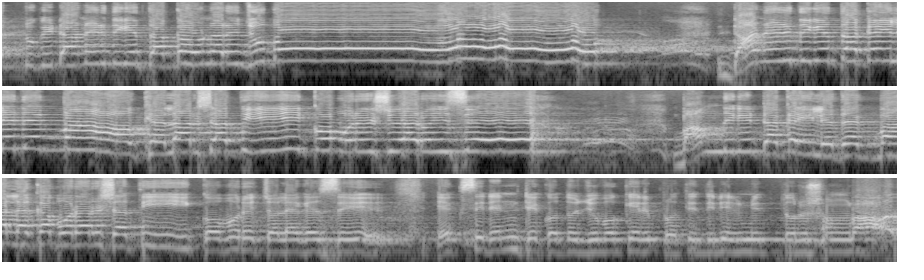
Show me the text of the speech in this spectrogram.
একটু কি ডানের দিকে তাকাও না রে যুবক। ডানের দিকে তাকাইলে দেখবা খেলার সাথী কবরে শুয়া রইছে। বাম দিকে তাকাইলে দেখবা লেখাপড়ার সাথী কবরে চলে গেছে। অ্যাক্সিডেন্টে কত যুবকের প্রতিদিনের মৃত্যুর সংবাদ,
